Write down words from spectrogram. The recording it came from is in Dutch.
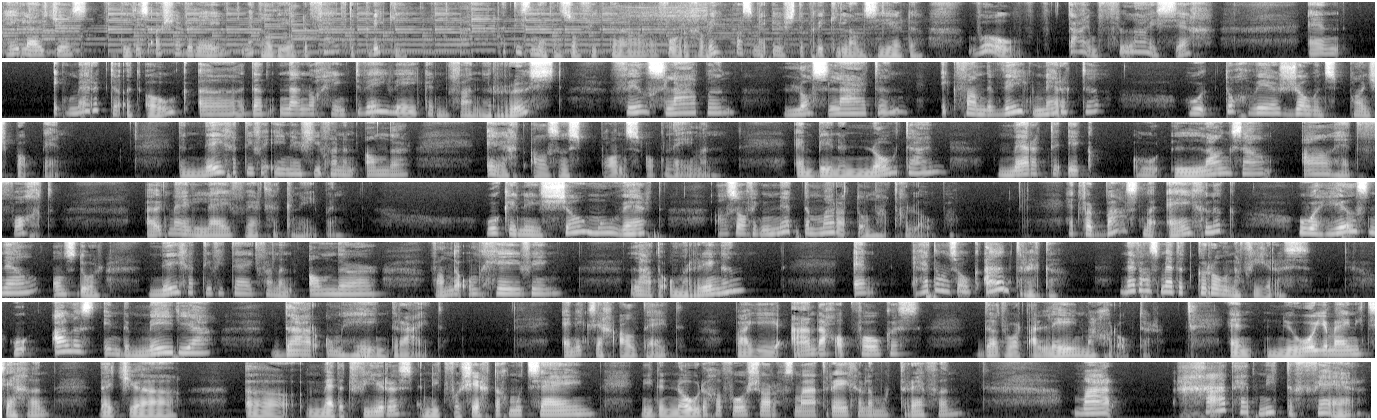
Hey luidjes, dit is Ree met alweer de vijfde quickie. Het is net alsof ik uh, vorige week pas mijn eerste quickie lanceerde. Wow, time flies zeg. En ik merkte het ook uh, dat na nog geen twee weken van rust, veel slapen, loslaten, ik van de week merkte hoe ik toch weer zo'n SpongeBob ben de negatieve energie van een ander echt als een spons opnemen. En binnen no time merkte ik hoe langzaam al het vocht uit mijn lijf werd geknepen. Hoe ik ineens zo moe werd alsof ik net de marathon had gelopen. Het verbaast me eigenlijk hoe we heel snel ons door negativiteit van een ander, van de omgeving laten omringen en het ons ook aantrekken. Net als met het coronavirus. Hoe alles in de media daaromheen draait. En ik zeg altijd, waar je je aandacht op focust, dat wordt alleen maar groter. En nu hoor je mij niet zeggen dat je uh, met het virus niet voorzichtig moet zijn, niet de nodige voorzorgsmaatregelen moet treffen. Maar gaat het niet te ver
